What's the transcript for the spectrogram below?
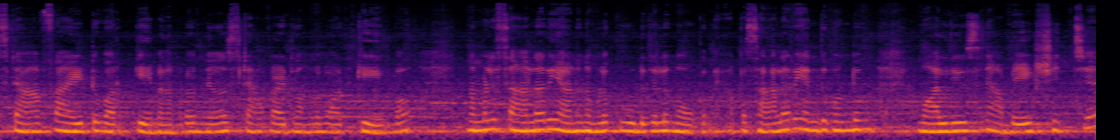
സ്റ്റാഫായിട്ട് വർക്ക് ചെയ്യുമ്പോൾ നമ്മുടെ നേഴ്സ് സ്റ്റാഫായിട്ട് നമ്മൾ വർക്ക് ചെയ്യുമ്പോൾ നമ്മൾ സാലറിയാണ് നമ്മൾ കൂടുതൽ നോക്കുന്നത്. അപ്പോൾ സാലറി എന്തുകൊണ്ടും മാലദ്വീപ്സിനെ അപേക്ഷിച്ച്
